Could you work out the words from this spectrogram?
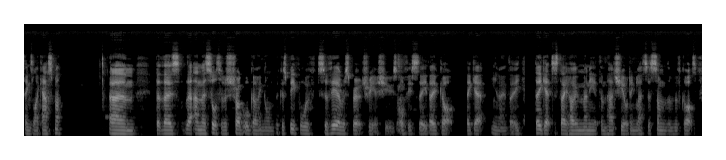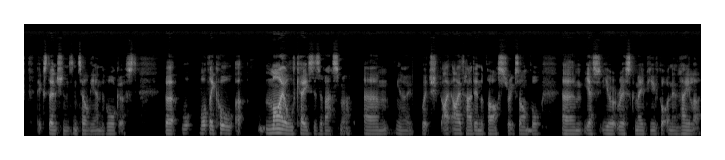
things like asthma. Um, but there's and there's sort of a struggle going on because people with severe respiratory issues, obviously, they've got they get you know they they get to stay home. Many of them had shielding letters. Some of them have got extensions until the end of August. But what, what they call uh, mild cases of asthma, um, you know, which I, have had in the past, for example. Um, yes, you're at risk. Maybe you've got an inhaler,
